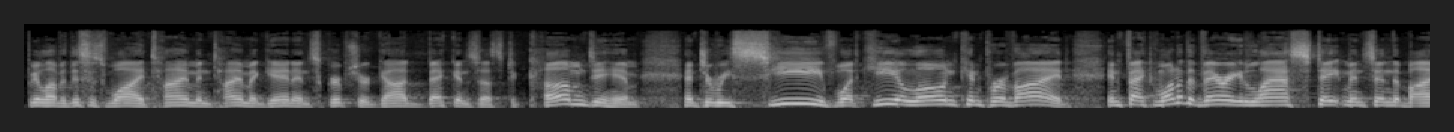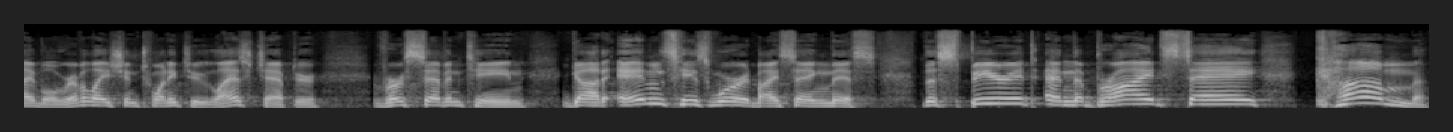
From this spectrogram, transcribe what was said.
Beloved, this is why, time and time again in Scripture, God beckons us to come to Him and to receive what He alone can provide. In fact, one of the very last statements in the Bible, Revelation 22, last chapter, verse 17, God ends His word by saying this The Spirit and the bride say, Come,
